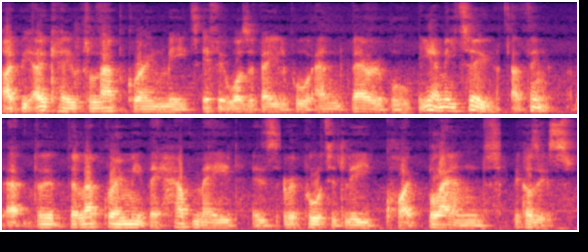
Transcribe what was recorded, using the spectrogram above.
I'd be okay with lab grown meat if it was available and bearable yeah me too I think the, the lab grown meat they have made is reportedly quite bland because it's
